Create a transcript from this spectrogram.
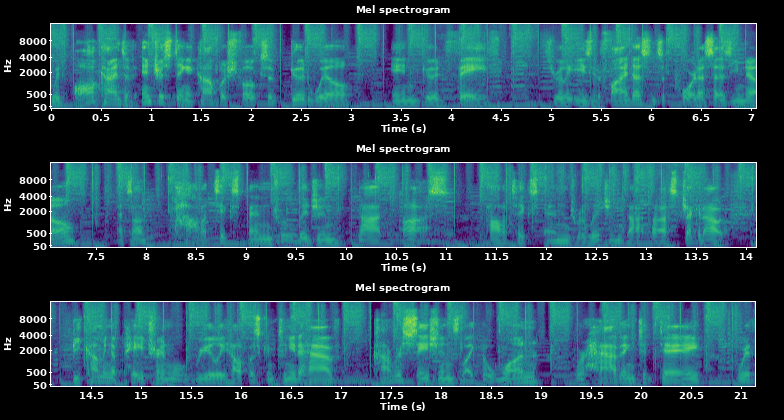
with all kinds of interesting, accomplished folks of goodwill in good faith. It's really easy to find us and support us, as you know. That's on politicsandreligion.us. Politicsandreligion.us. Check it out. Becoming a patron will really help us continue to have conversations like the one we're having today with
